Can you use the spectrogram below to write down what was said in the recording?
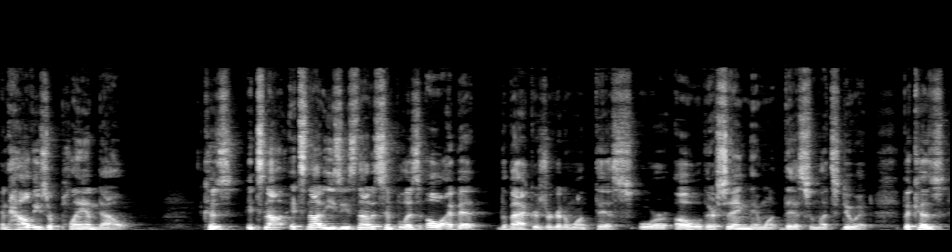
and how these are planned out. Because it's not it's not easy. It's not as simple as oh I bet the backers are going to want this or oh they're saying they want this and let's do it because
